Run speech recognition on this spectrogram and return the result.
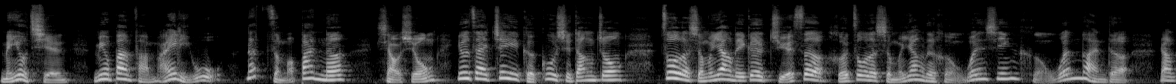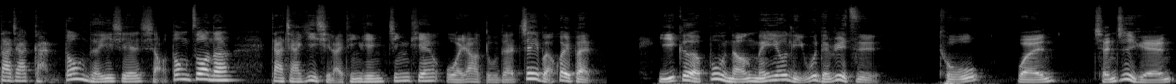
没有钱，没有办法买礼物，那怎么办呢？小熊又在这个故事当中做了什么样的一个角色，和做了什么样的很温馨、很温暖的让大家感动的一些小动作呢？大家一起来听听今天我要读的这本绘本《一个不能没有礼物的日子》，图文陈志远，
